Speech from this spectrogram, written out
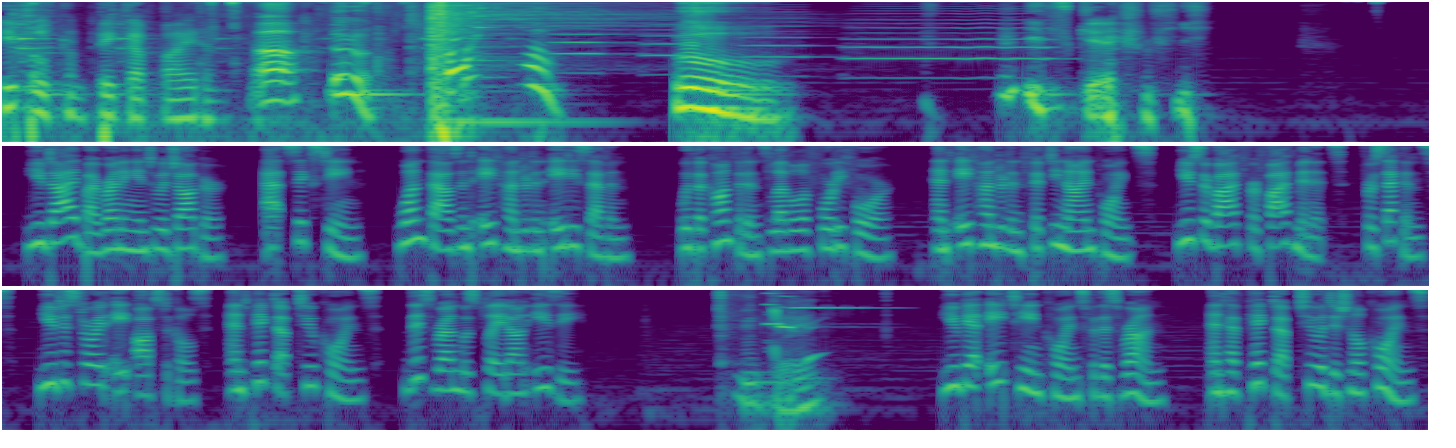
People can pick up items. Ah, no, no. Oh, oh. it scared me. You died by running into a jogger. At 16, 1,887. With a confidence level of 44 and 859 points. You survived for 5 minutes, for seconds. You destroyed 8 obstacles and picked up 2 coins. This run was played on easy. Okay. You get 18 coins for this run and have picked up 2 additional coins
